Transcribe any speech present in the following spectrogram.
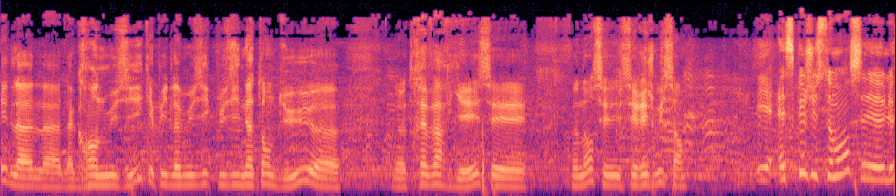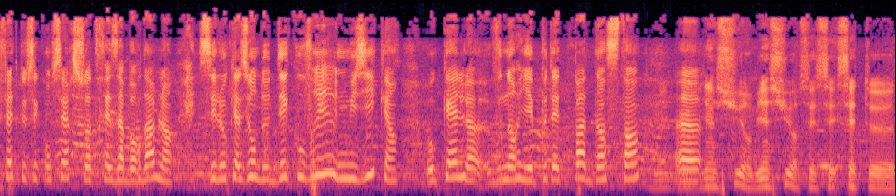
et de la, grande musique et puis de la musique plus inattendue. Euh, très varié. C'est non, non, c'est réjouissant. Et est-ce que justement le fait que ces concerts soient très abordables, c'est l'occasion de découvrir une musique auquel vous n'auriez peut-être pas d'instinct euh, Bien sûr, bien sûr. cette, euh,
